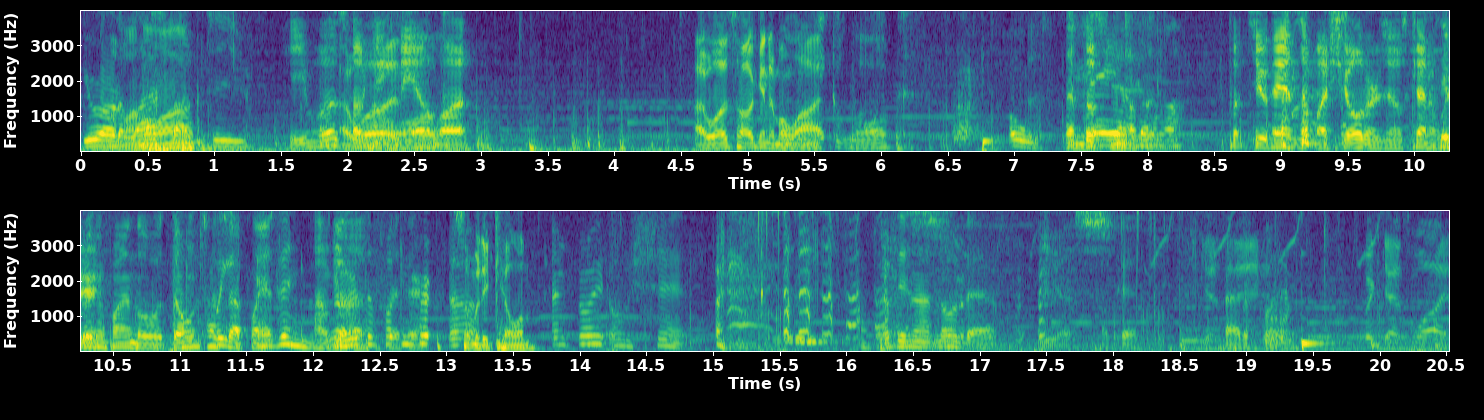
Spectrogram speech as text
You were on I'm it the last log. time too. He was I hugging was. me a lot. I was hugging him a lot. Oh, That makes and, nothing. put two hands on my shoulders. It was kind of See if we can weird. find the. Don't touch Wait, that plant. Evan, I'm you're gonna- the fucking there. per- uh, Somebody kill him. android. Oh shit! I did not know that. Yes. Okay, bad players. But guess what?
